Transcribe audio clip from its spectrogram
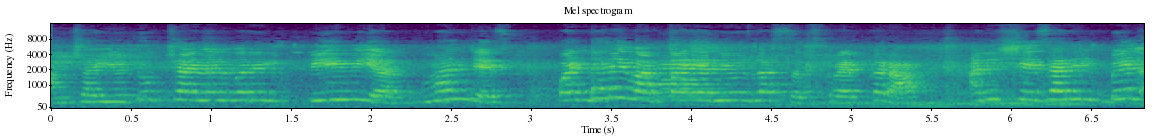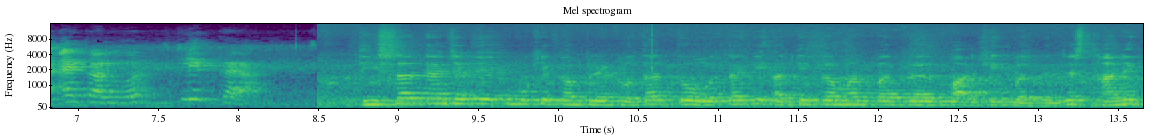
आमच्या यूट्यूब चॅनलवरील पी व्ही आर म्हणजेच पंढरी वार्ता या न्यूजला सबस्क्राईब करा आणि शेजारील बेल आयकॉनवर क्लिक करा. तिसरा त्यांचे जे एक मुख्य कंप्लेंट होता. तो होता की अतिक्रमणबद्दल पार्किंगबद्दल जे स्थानिक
